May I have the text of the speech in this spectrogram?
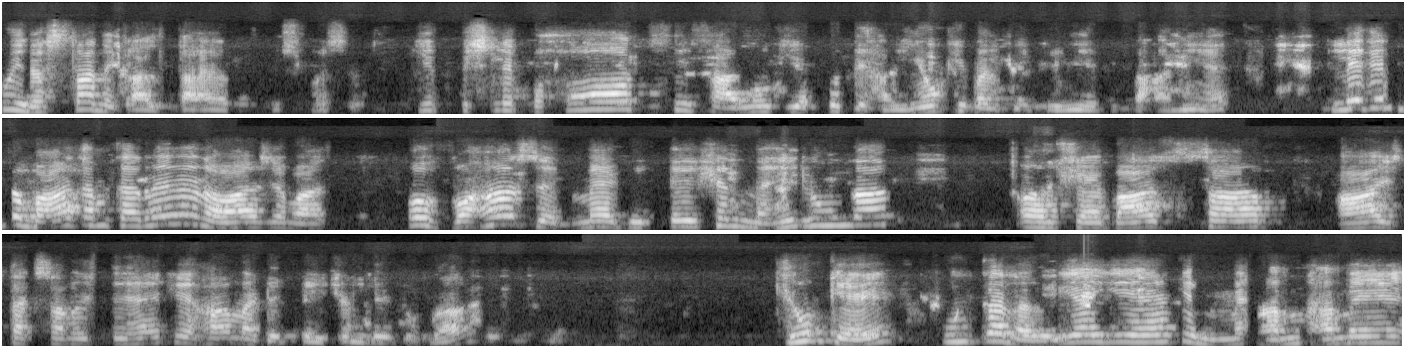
कोई रास्ता निकालता है उसमें से। ये पिछले बहुत से सालों की अब तो दिहाइयों की बल्कि की कहानी है। लेकिन तो बात हम कर रहे हैं ना नवाज़ शहबाज और वहाँ से मैं डिक्टेशन नहीं लूँगा और शहबाज साहब आज तक समझते हैं कि हाँ मैं डिक्टेशन ले लूँगा। क्योंकि उनका नज़रिया ये है कि हम हमें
